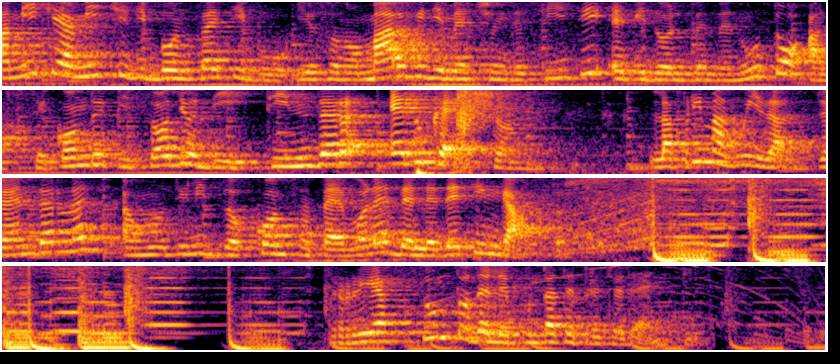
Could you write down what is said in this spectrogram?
Amiche e amici di Bonsai TV, io sono Marvi di Match and the City e vi do il benvenuto al secondo episodio di Tinder Education. La prima guida genderless a un utilizzo consapevole delle dating app. Riassunto delle puntate precedenti.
